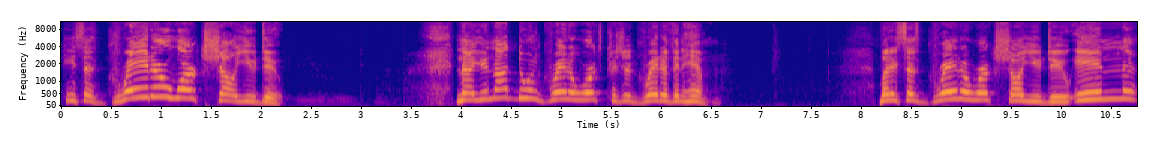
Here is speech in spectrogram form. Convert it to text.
He says, "Greater works shall you do." Now you're not doing greater works because you're greater than Him. But it says, Greater works shall you do in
